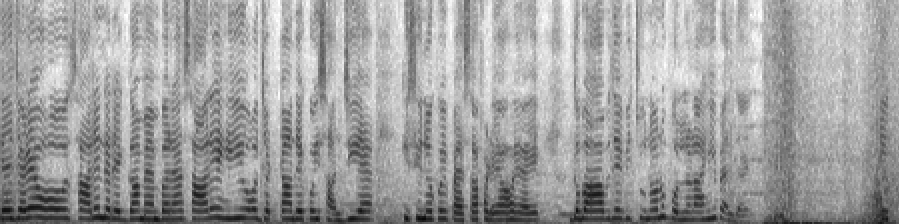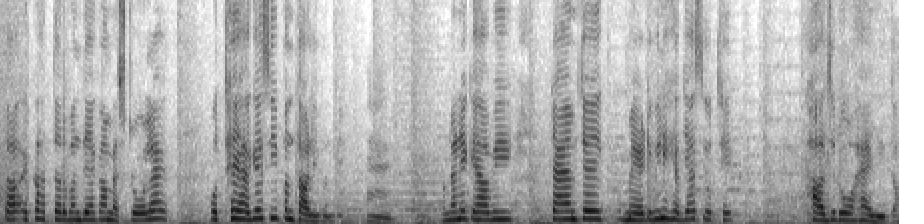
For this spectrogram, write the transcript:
ਤੇ ਜਿਹੜੇ ਉਹ ਸਾਰੇ ਨਰੇਗਾ ਮੈਂਬਰ ਆ ਸਾਰੇ ਹੀ ਉਹ ਜੱਟਾਂ ਦੇ ਕੋਈ ਸਾਂਝੀ ਹੈ ਕਿਸੇ ਨੇ ਕੋਈ ਪੈਸਾ ਫੜਿਆ ਹੋਇਆ ਹੈ ਦਬਾਅ ਦੇ ਵਿੱਚ ਉਹਨਾਂ ਨੂੰ ਬੋਲਣਾ ਹੀ ਪੈਂਦਾ ਹੈ ਇੱਕ ਤਾਂ 71 ਬੰਦਿਆਂ ਦਾ ਮੈਸਟਰੋਲ ਹੈ ਉੱਥੇ ਹੈਗੇ ਸੀ 45 ਬੰਦੇ। ਹੂੰ। ਉਹਨਾਂ ਨੇ ਕਿਹਾ ਵੀ ਟਾਈਮ ਤੇ ਮੇਡ ਵੀ ਨਹੀਂ ਹੈਗਾ ਸੀ ਉੱਥੇ ਹਾਜ਼ਰ ਉਹ ਹੈ ਨਹੀਂ ਤਾਂ।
